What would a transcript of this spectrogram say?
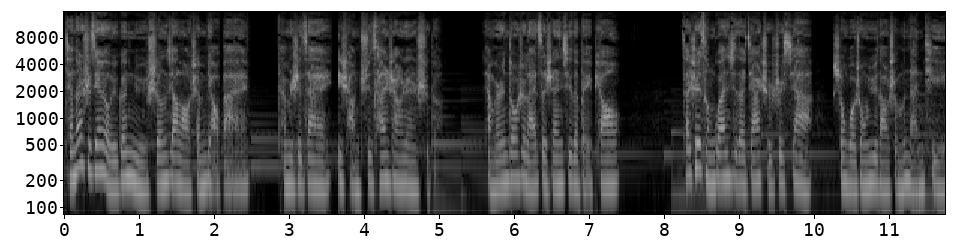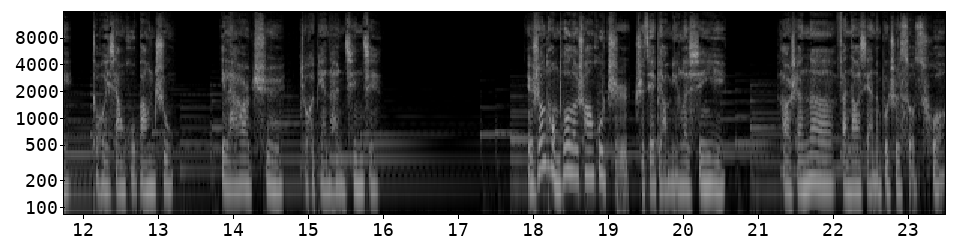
前段时间有一个女生向老陈表白，他们是在一场聚餐上认识的，两个人都是来自山西的北漂，在这层关系的加持之下，生活中遇到什么难题都会相互帮助，一来二去就会变得很亲近。女生捅破了窗户纸，直接表明了心意，老陈呢反倒显得不知所措。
